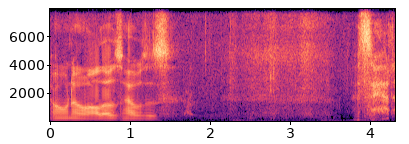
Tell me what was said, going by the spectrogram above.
Oh no, all those houses. It's sad.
